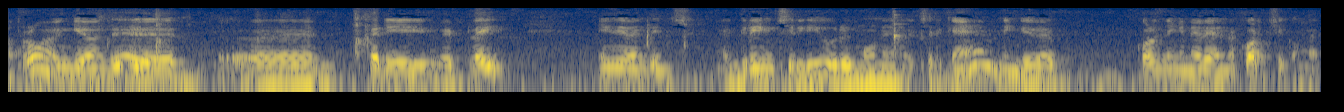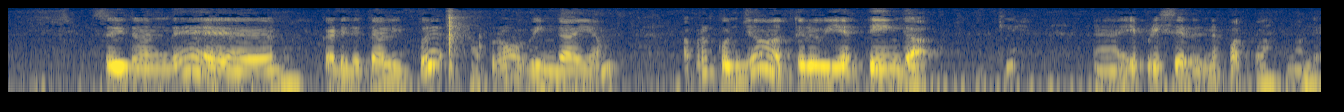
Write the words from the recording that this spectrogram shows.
அப்புறம் இங்கே வந்து கறி வெப்பிலை. இது வந்து க்ரீன் சில்லி ஒரு மூணு வச்சுருக்கேன். நீங்கள் குழந்தைங்க நிறையா இருந்தால் குறைச்சிக்கோங்க. ஸோ இது வந்து கடுகு தாளிப்பு அப்புறம் வெங்காயம் அப்புறம் கொஞ்சம் துருவிய தேங்காய் ஓகே எப்படி செய்யறதுன்னு பார்க்கலாம். வாங்க.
